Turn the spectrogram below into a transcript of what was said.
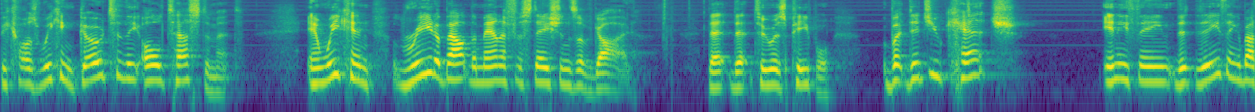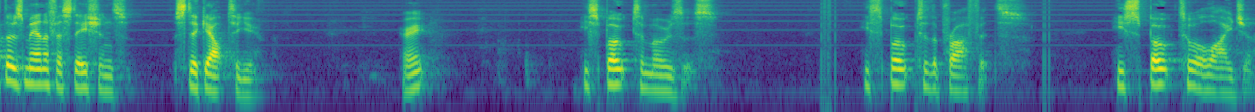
because we can go to the Old Testament and we can read about the manifestations of God that, that to his people. But did you catch anything, did, did anything about those manifestations stick out to you? Right? He spoke to Moses. He spoke to the prophets. He spoke to Elijah.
